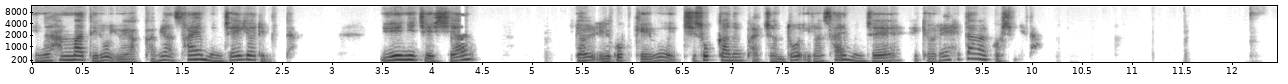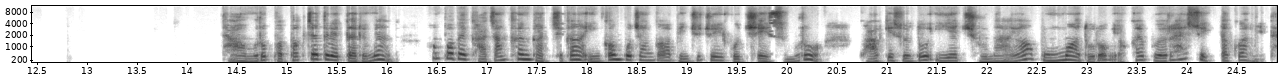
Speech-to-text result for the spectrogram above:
이는 한마디로 요약하면 사회 문제 해결입니다. 유엔이 제시한 17개의 지속가능 발전도 이런 사회 문제 해결에 해당할 것입니다. 다음으로 법학자들에 따르면 헌법의 가장 큰 가치가 인권보장과 민주주의 고취에 있으므로 과학기술도 이에 준하여 복무하도록 역할 부여를 할 수 있다고 합니다.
